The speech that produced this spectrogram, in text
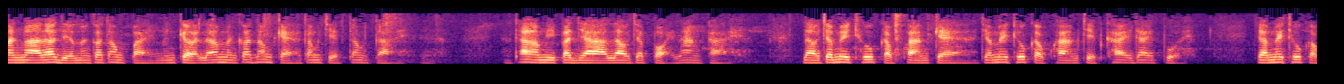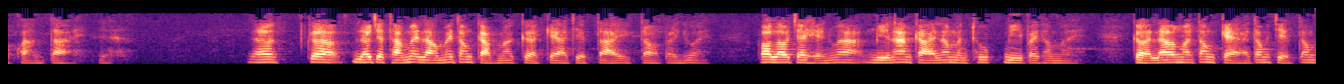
มันมาแล้วเดี๋ยวมันก็ต้องไป มันเกิดแล้วมันก็ต้องแก่ต้องเจ็บต้องตาย ถ้าเรามีปัญญาเราจะปล่อยร่างกาย เราจะไม่ทุกข์กับความแก่ จะไม่ทุกข์กับความเจ็บไข้ได้ป่วย จะไม่ทุกข์กับความตาย แล้วก็เราจะทำให้เราไม่ต้องกลับมาเกิดแก่เจ็บตายอีกต่อไปด้วย เพราะเราจะเห็นว่ามีร่างกายแล้วมันทุกข์มีไปทำไม เกิดแล้วมาต้องแก่ต้องเจ็บต้อง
